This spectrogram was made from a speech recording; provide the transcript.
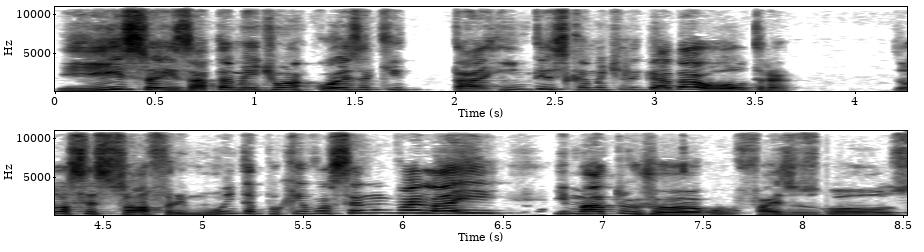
E isso é exatamente uma coisa que está intrinsecamente ligada à outra. Você sofre muito é porque você não vai lá e, e mata o jogo, faz os gols.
